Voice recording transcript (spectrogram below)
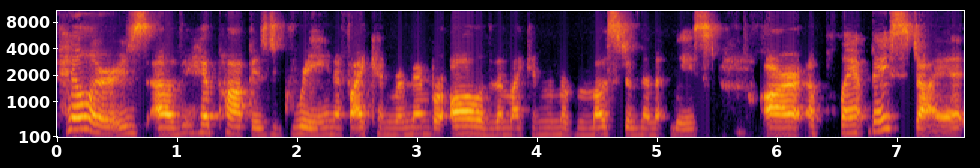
pillars of hip hop is green, if I can remember all of them, I can remember most of them at least, are a plant based diet,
